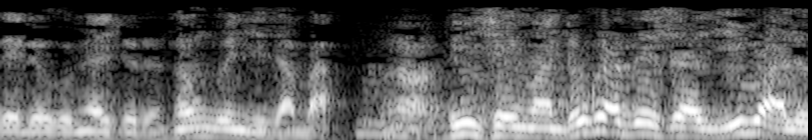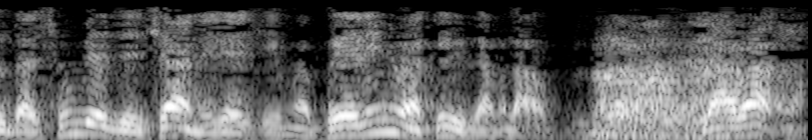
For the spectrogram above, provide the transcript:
တိတို့ကိုမြတ်ရှိတော့နှုံးသွင်းကြည့်သမ်းပါမှန်ပါဒီအချိန်မှာဒုက္ခသစ္စာကြီးပါလို့သာဆုံးဖြတ်ချက်ချနေတဲ့အချိန်မှာဘယ်ရင်းမှကိလေသာမလာဘူးမှန်ပါလာပါမလား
